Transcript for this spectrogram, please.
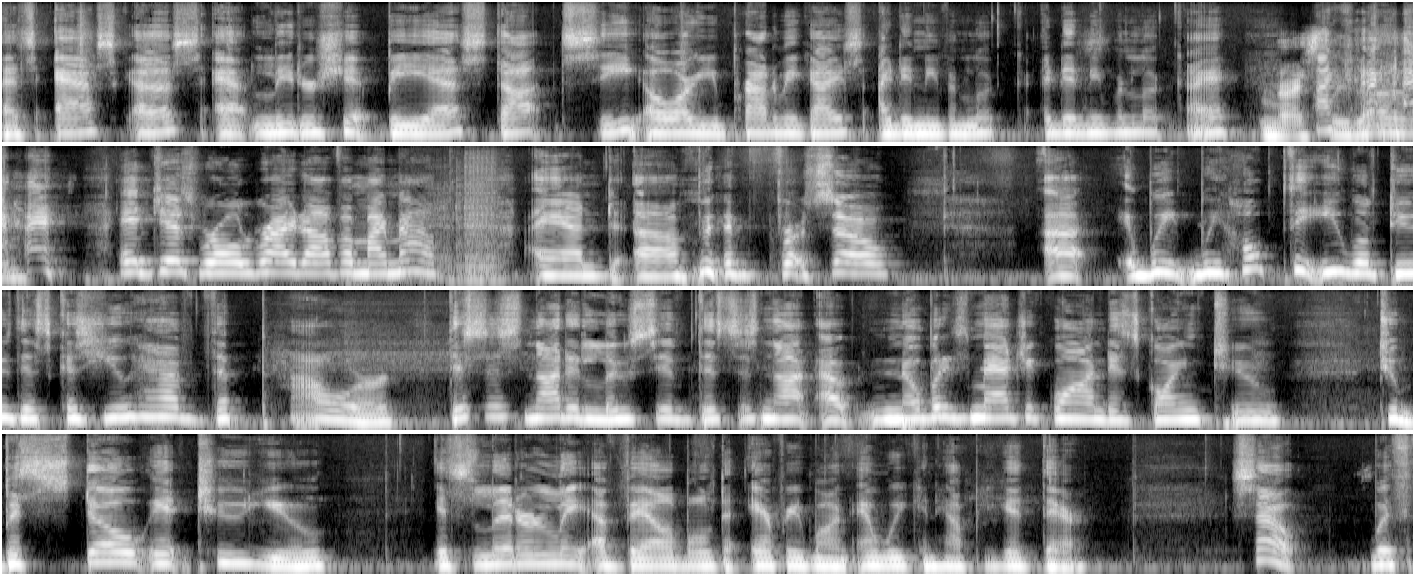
That's ask us at leadershipbs.co. Are you proud of me, guys? I didn't even look. I didn't even look. I Nicely done. it just rolled right off of my mouth. And um, for, so uh, we we hope that you will do this because you have the power. This is not elusive. This is not uh, nobody's magic wand is going to to bestow it to you. It's literally available to everyone, and we can help you get there. So, with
